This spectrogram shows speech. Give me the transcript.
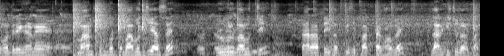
আমাদের এখানে মান সম্পর্ক বাবুচি আছে। রুহুল বাবুচি তার হাতেই সব কিছু পাকটাক হবে লার্কি চুলার পাক।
